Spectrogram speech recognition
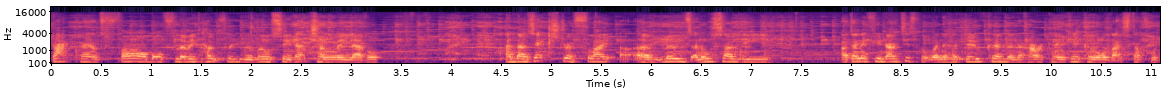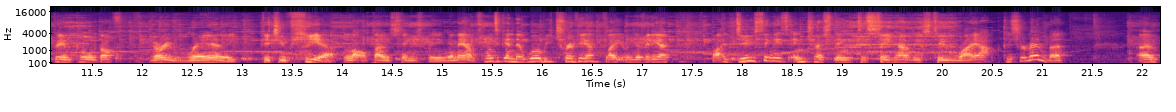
background's far more fluid. Hopefully we will see that Chun-Li level. And those extra flight uh, moves and also the I don't know if you noticed, but when the Hadouken and the Hurricane Kick and all that stuff was being pulled off, very rarely did you hear a lot of those things being announced. Once again, there will be trivia later in the video, but I do think it's interesting to see how these two weigh up. Because remember, um,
